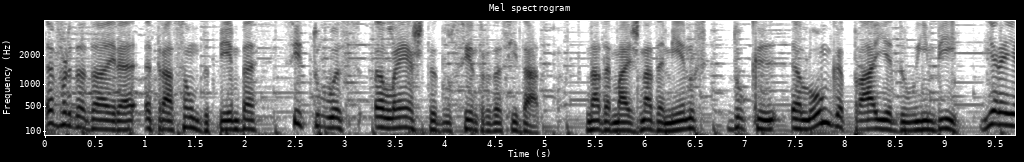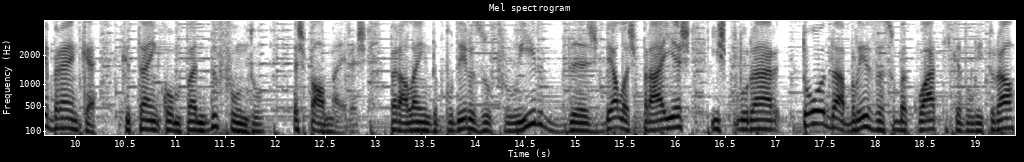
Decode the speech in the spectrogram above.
A verdadeira atração de Pemba situa-se a leste do centro da cidade. Nada mais nada menos do que a longa praia do Imbi, de areia branca, que tem como pano de fundo as palmeiras. Para além de poder usufruir das belas praias e explorar toda a beleza subaquática do litoral,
